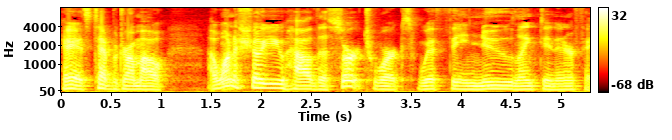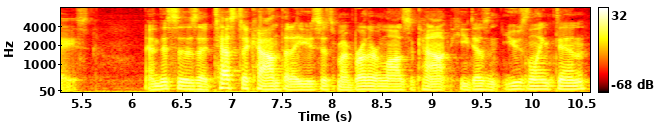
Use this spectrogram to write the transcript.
Hey, it's Ted Prodromou. I want to show you how the search works with the new LinkedIn interface. And this is a test account that I use. It's my brother-in-law's account. He doesn't use LinkedIn,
